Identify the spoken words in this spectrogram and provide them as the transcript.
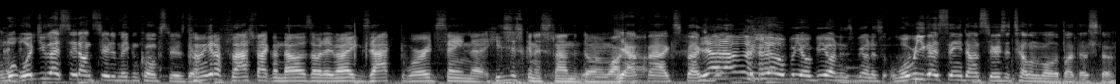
what what'd you guys say downstairs to make him come upstairs though? Can we get a flashback on that? Was my exact words saying that he's just gonna slam the door and walk yeah, out. facts, facts. Yeah, that was- but yo, but yo, be honest, be honest. What were you guys saying downstairs to tell him all about that stuff?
